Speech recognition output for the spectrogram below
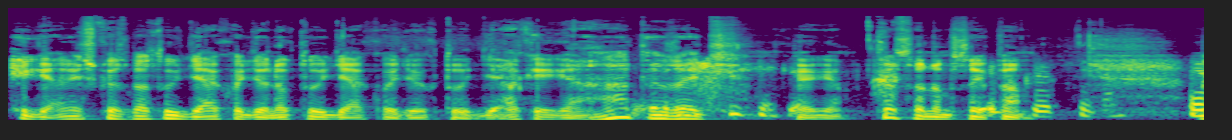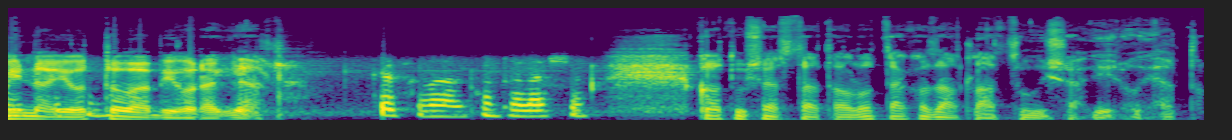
Igen, és közben tudják, hogy önök tudják, hogy ők tudják. Igen, hát ez egy... Igen. Köszönöm szépen. Minden jót, további jó reggelt. Köszönöm, Katus Esztát hallották, az átlátszó újságíróját.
